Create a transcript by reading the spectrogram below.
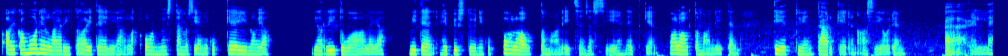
aika monella eri taiteilijalla on myös tämmöisiä niin kuin keinoja ja rituaaleja, miten he pystyvät niin kuin palauttamaan itsensä siihen hetkeen, palauttamaan niiden tiettyjen tärkeiden asioiden äärelle.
